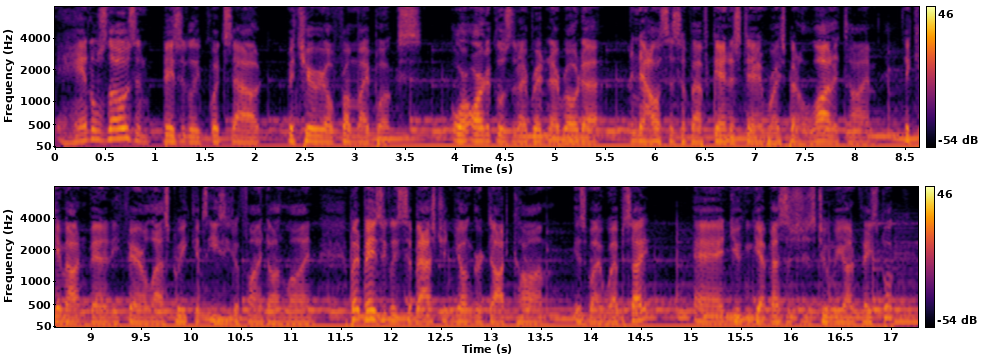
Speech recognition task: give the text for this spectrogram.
handles those and basically puts out material from my books or articles that I've written. I wrote a analysis of Afghanistan where I spent a lot of time. They came out in Vanity Fair last week. It's easy to find online. But basically, SebastianJunger.com is my website, and you can get messages to me on Facebook.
